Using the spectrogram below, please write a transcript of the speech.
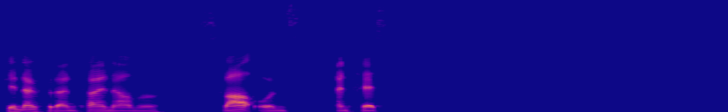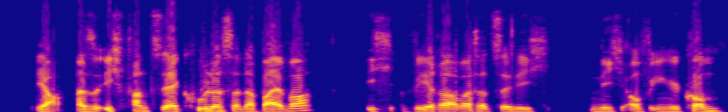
Vielen Dank für deine Teilnahme. Es war uns ein Fest. Ja, also ich fand es sehr cool, dass er dabei war. Ich wäre aber tatsächlich nicht auf ihn gekommen,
